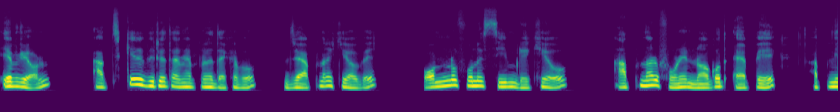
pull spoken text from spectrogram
এভরিওয়ান আজকের ভিডিওতে আমি আপনাদের দেখাবো যে আপনারা কীভাবে অন্য ফোনে সিম রেখেও আপনার ফোনে নগদ অ্যাপে আপনি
